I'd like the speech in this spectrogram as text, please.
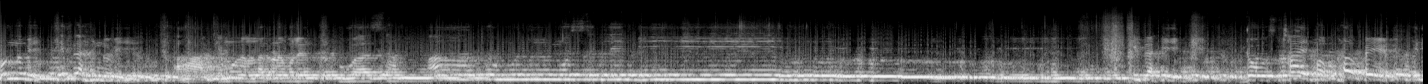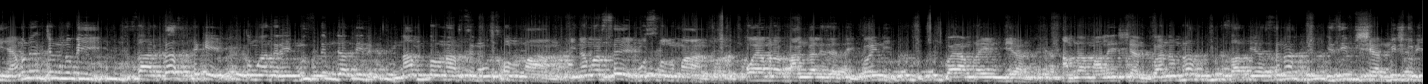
কোন নবী? ইব্রাহিম নবী। আহা, কেমন আল্লাহ তাআলা বলেন, ওয়া মুসলিমিন। ইব্রাহিম তিনি এমন একজন নবী, যার কাছ থেকে তোমাদের এই মুসলিম জাতির নামকরণ আসছে মুসলমান। কি নাম আসছে? মুসলমান। কয় আমরা বাঙালি জাতি? কয়নি? কয় আমরা ইন্ডিয়ান? আমরা মালয়েশিয়ান? কয় আমরা জাতি আছে না? ইজিপশিয়ান মিশরি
